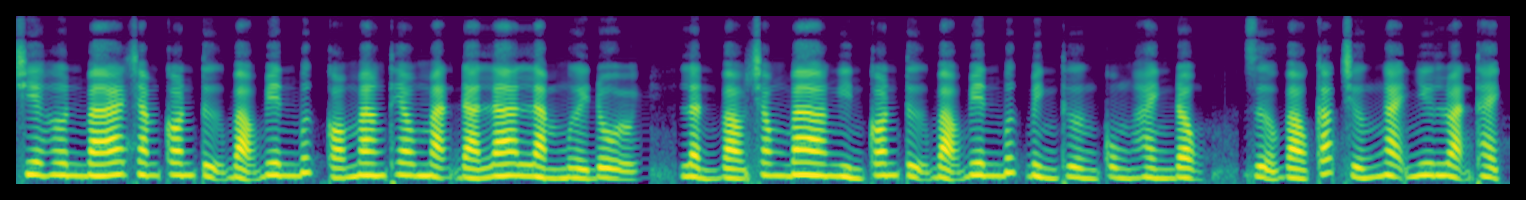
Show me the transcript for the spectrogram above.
Chia hơn 300 con tự bảo biên bức có mang theo mạn Đà La làm 10 đội, lẩn vào trong 3.000 con tự bảo biên bức bình thường cùng hành động, dựa vào các chướng ngại như loạn thạch.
